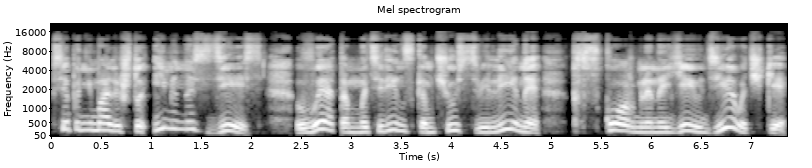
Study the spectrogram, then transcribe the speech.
Все понимали, что именно здесь, в этом материнском чувстве Лины, к вскормленной ею девочке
